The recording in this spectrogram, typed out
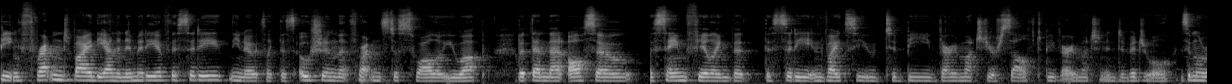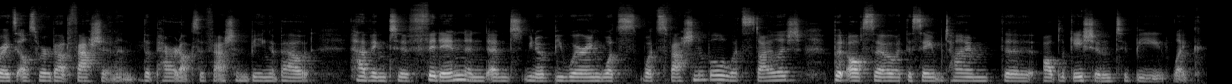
being threatened by the anonymity of the city. You know, it's like this ocean that threatens to swallow you up. But then that also the same feeling that the city invites you to be very much yourself, to be very much an individual. Simmel writes elsewhere about fashion and the paradox of fashion being about having to fit in and, and you know be wearing what's what's fashionable, what's stylish, but also at the same time the obligation to be like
